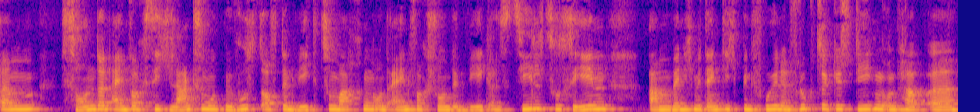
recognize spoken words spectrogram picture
ähm, sondern einfach sich langsam und bewusst auf den Weg zu machen und einfach schon den Weg als Ziel zu sehen. Ähm, wenn ich mir denke, ich bin früh in ein Flugzeug gestiegen und habe äh,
